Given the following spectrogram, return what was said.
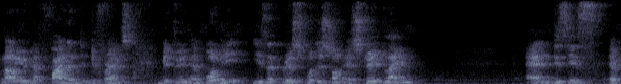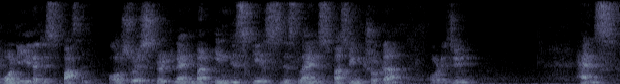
Now you have find a difference between a body is at rest position a straight line and this is a body that is passing also a straight line but in this case this line is passing through the origin hence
